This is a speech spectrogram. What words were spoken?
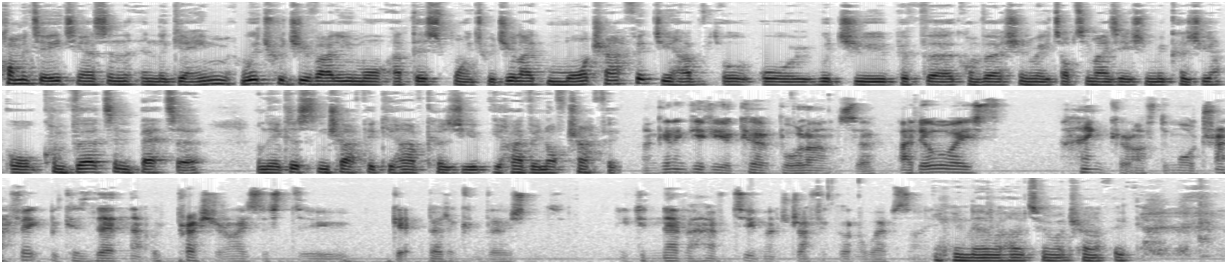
coming to years in, in the game, which would you value more at this point? Would you like more traffic? Do you have, or, or would you prefer conversion rate optimization because you or converting better on the existing traffic you have because you, you have enough traffic? I'm going to give you a curveball answer. I'd always hanker after more traffic because then that would pressurize us to get better conversions. You can never have too much traffic on a website. You can never have too much traffic.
